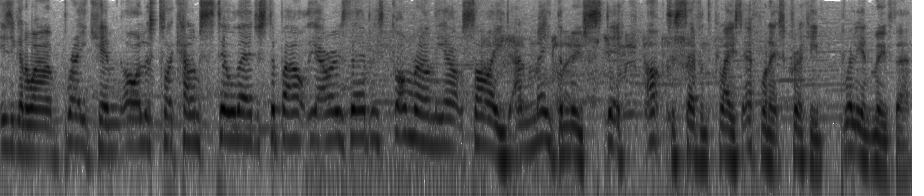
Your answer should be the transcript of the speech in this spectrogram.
Is he going to uh, outbreak him? Oh, it looks like Callum's still there, just about. The arrow's there, but he's gone round the outside and made the move stick up to seventh place. F1X Crookie, brilliant move there.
